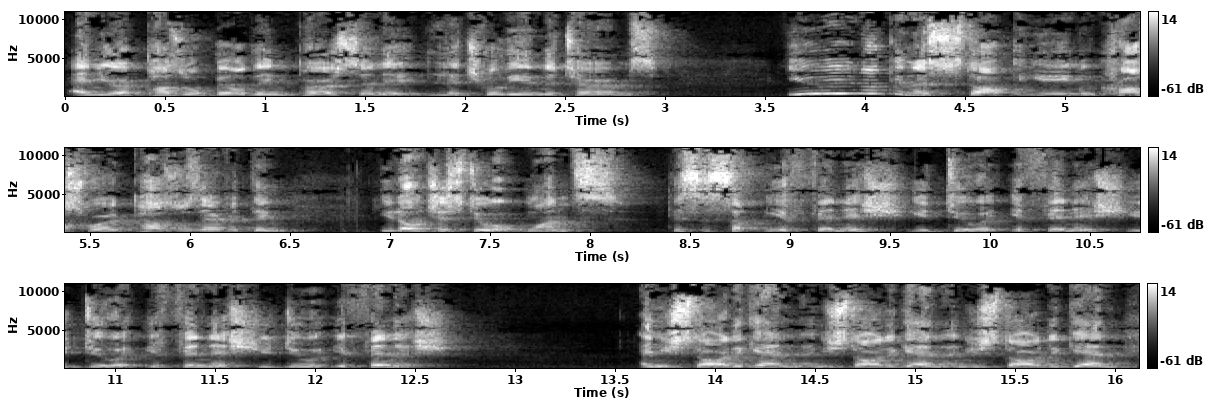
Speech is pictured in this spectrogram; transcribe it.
and you're a puzzle building person, it, literally in the terms? You're not going to stop. You even crossword puzzles, everything. You don't just do it once. This is something you finish, you do it, you finish, you do it, you finish, you do it, you finish. And you start again, and you start again, and you start again.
